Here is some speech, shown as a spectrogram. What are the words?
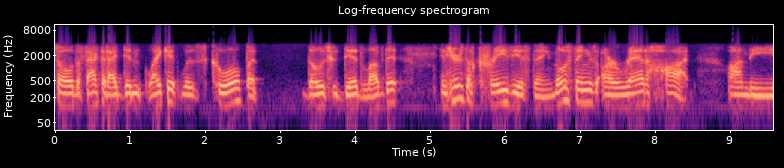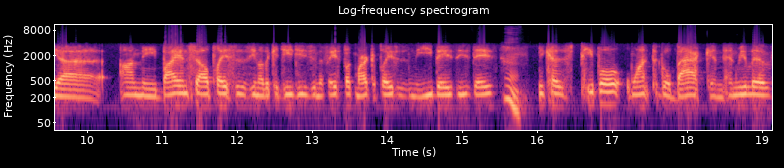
So the fact that I didn't like it was cool, but those who did loved it. And here's the craziest thing: those things are red hot on the uh, on the buy and sell places. You know, the Kijijis and the Facebook marketplaces and the eBay's these days, because people want to go back and, and relive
